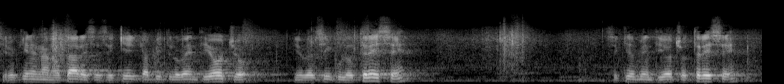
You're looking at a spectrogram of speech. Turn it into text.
si lo quieren anotar es Ezequiel capítulo 28 y el versículo 13, Ezequiel 28, 13,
